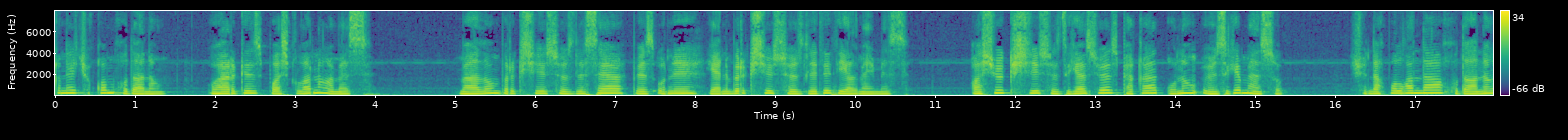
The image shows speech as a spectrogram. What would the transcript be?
کنی چکم خدا نع bir هرگز باشکلار نع مس معلوم bir سوزل سه بس اونه یعنی برکشی سوزل دی دیال میمیس Шындақ болганда Худаның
